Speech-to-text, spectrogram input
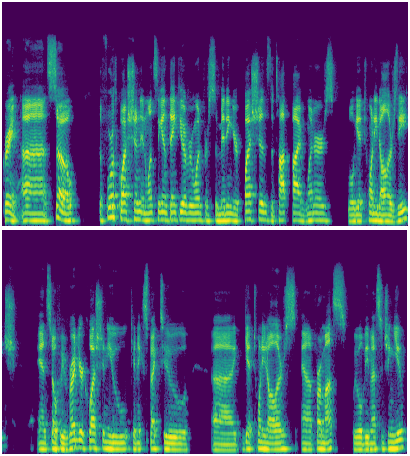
great. Uh, so the fourth question, and once again, thank you everyone for submitting your questions. The top five winners will get $20 each. And so if we've read your question, you can expect to uh, get $20 uh, from us. We will be messaging you.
